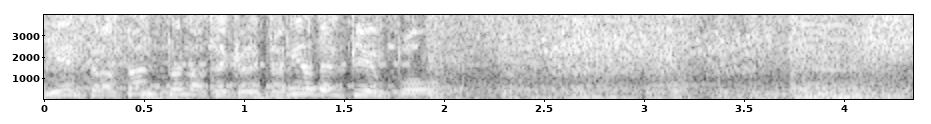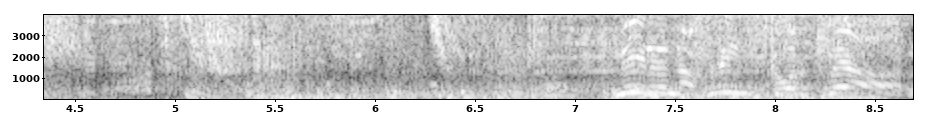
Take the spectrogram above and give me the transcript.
Mientras tanto, en la Secretaría del Tiempo... Miren a Flint golpear.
